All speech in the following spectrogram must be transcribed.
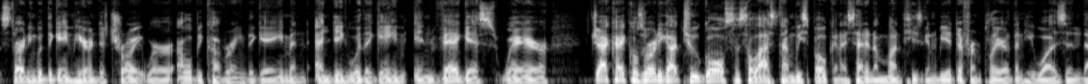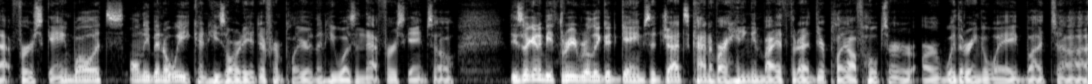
Starting with the game here in Detroit, where I will be covering the game, and ending with a game in Vegas, where Jack Eichel's already got two goals since the last time we spoke, and I said in a month he's going to be a different player than he was in that first game. Well, it's only been a week, and he's already a different player than he was in that first game. So these are going to be three really good games. The Jets kind of are hanging by a thread. Their playoff hopes are are withering away, but uh,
